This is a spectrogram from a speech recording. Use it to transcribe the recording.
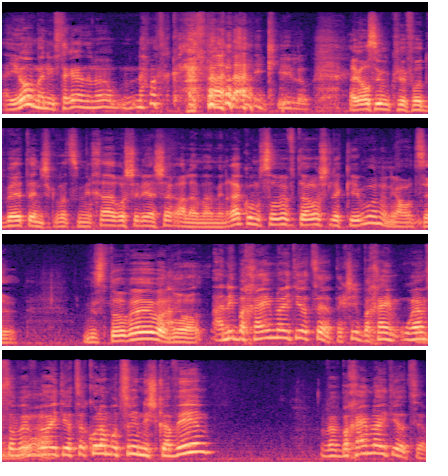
היום אני מסתכל על זה, לא, למה אתה כעסת עליי, כאילו? היו עושים כפיפות בטן, שכבות צמיחה, הראש שלי ישר על המאמן. רק הוא מסובב את הראש לכיוון, אני עוצר. מסתובב, אני... אני בחיים לא הייתי עוצר, תקשיב, בחיים, הוא היה מסובב, לא הייתי עוצר, כולם עוצרים, נשכבים, ובחיים לא הייתי עוצר.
